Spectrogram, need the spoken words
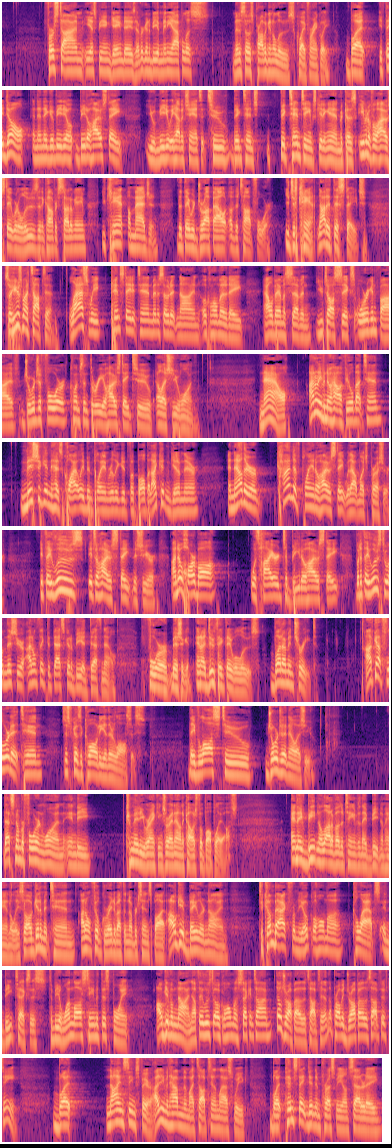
First time ESPN game day is ever going to be in Minneapolis. Minnesota's probably going to lose, quite frankly. But if they don't, and then they go beat, beat Ohio State, you immediately have a chance at two Big Ten Big Ten teams getting in because even if Ohio State were to lose in a conference title game, you can't imagine that they would drop out of the top four. You just can't, not at this stage. So here's my top 10. Last week, Penn State at 10, Minnesota at 9, Oklahoma at 8, Alabama 7, Utah 6, Oregon 5, Georgia 4, Clemson 3, Ohio State 2, LSU 1. Now, I don't even know how I feel about 10. Michigan has quietly been playing really good football, but I couldn't get them there. And now they're kind of playing Ohio State without much pressure. If they lose, it's Ohio State this year. I know Harbaugh was hired to beat Ohio State, but if they lose to him this year, I don't think that that's going to be a death knell for Michigan. And I do think they will lose, but I'm intrigued. I've got Florida at 10 just because of quality of their losses. They've lost to Georgia and LSU. That's number four and one in the committee rankings right now in the college football playoffs. And they've beaten a lot of other teams and they've beaten them handily. So I'll get them at 10. I don't feel great about the number 10 spot. I'll give Baylor nine. To come back from the Oklahoma collapse and beat Texas, to be a one loss team at this point, I'll give them nine. Now, if they lose to Oklahoma a second time, they'll drop out of the top 10. They'll probably drop out of the top 15. But nine seems fair. I didn't even have them in my top 10 last week. But Penn State didn't impress me on Saturday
